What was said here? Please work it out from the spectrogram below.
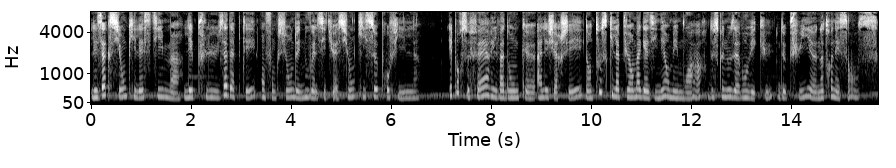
les actions qu'il estime les plus adaptées en fonction des nouvelles situations qui se profilent. Et pour ce faire, il va donc euh, aller chercher dans tout ce qu'il a pu emmagasiner en mémoire de ce que nous avons vécu depuis euh, notre naissance.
